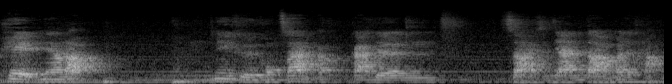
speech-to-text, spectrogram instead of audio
เพจแนวรับ นี่คือโครงสร้างครับ การเดินสายสัญญาณตามมาตรฐาน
